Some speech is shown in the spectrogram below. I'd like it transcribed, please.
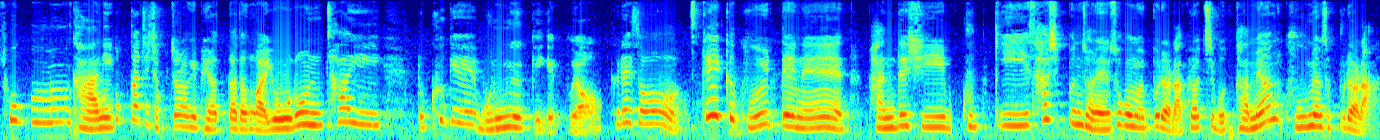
소금 간이 속까지 적절하게 배었다던가 요런 차이도 크게 못 느끼겠고요. 그래서 스테이크 구울 때는 반드시 굽기 40분 전에 소금을 뿌려라. 그렇지 못하면 구우면서 뿌려라.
